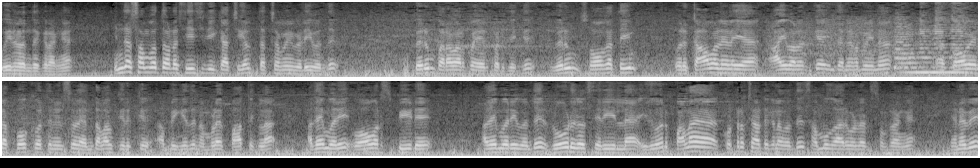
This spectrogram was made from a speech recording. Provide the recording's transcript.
உயிரிழந்திருக்கிறாங்க. இந்த சம்பவத்தோட சிசிடிவி காட்சிகள் தற்சமயம் வெளிவந்து பெரும் பரபரப்பை ஏற்படுத்தியிருக்கு. வெறும் சோகத்தையும் ஒரு காவல் நிலைய ஆய்வாளருக்கு இந்த நிலைமைனா கோவையில் போக்குவரத்து நெரிசல் எந்த அளவுக்கு இருக்கு அப்படிங்கிறது நம்மளே பார்த்துக்கலாம். அதே மாதிரி ஓவர் ஸ்பீடு அதே மாதிரி வந்து ரோடுகள் சரியில்லை. இது மாதிரி பல குற்றச்சாட்டுகளை வந்து சமூக ஆர்வலர் சொல்றாங்க. எனவே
